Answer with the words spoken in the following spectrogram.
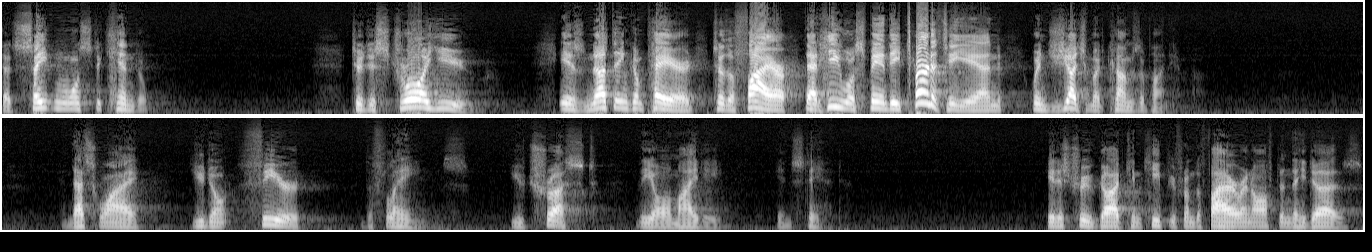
that Satan wants to kindle to destroy you is nothing compared to the fire that he will spend eternity in when judgment comes upon him. And that's why you don't fear the flames. You trust the Almighty instead. It is true, God can keep you from the fire, and often He does.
